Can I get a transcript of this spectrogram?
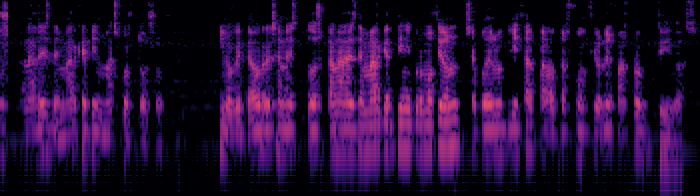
los canales de marketing más costosos. Y lo que te ahorres en estos canales de marketing y promoción se pueden utilizar para otras funciones más productivas.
